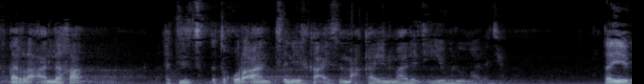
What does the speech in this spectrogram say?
ትቀርእ ኣለኻ እቲ እቲ ቁርኣን ጽን ኢልካ ኣይሰማዕካዮን ማለት እዩ ይብሉ ማለት እዮም ጠይብ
